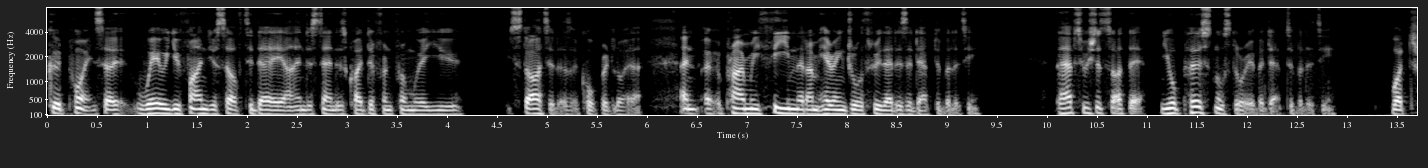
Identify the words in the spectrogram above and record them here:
good point. So, where you find yourself today, I understand, is quite different from where you started as a corporate lawyer. And a primary theme that I'm hearing draw through that is adaptability. Perhaps we should start there. Your personal story of adaptability what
